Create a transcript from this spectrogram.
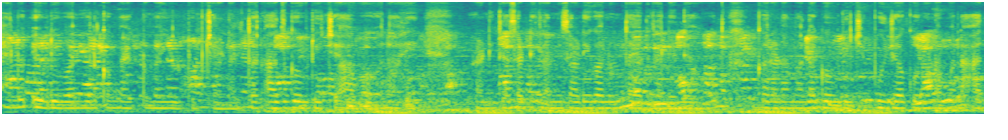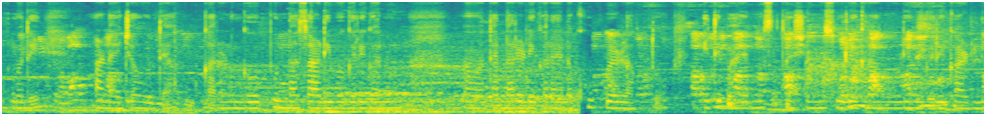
Hello everyone welcome back to my YouTube channel तर आज गौरीचे आवाहन आहे आणि त्यासाठीच आम्ही साडी घालून तयार झालेले आहोत. कारण आम्हाला गौरीची पूजा करून आम्हाला आतमध्ये आणायच्या होत्या. कारण गौ पुन्हा साडी वगैरे घालून त्यांना रेडी करायला खूप वेळ लागतो. इथे बाहेर मस्त अशी मी सुरेख रांगोळी वगैरे काढली.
